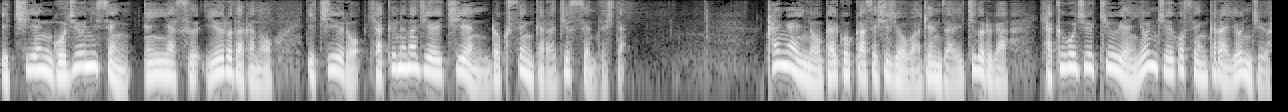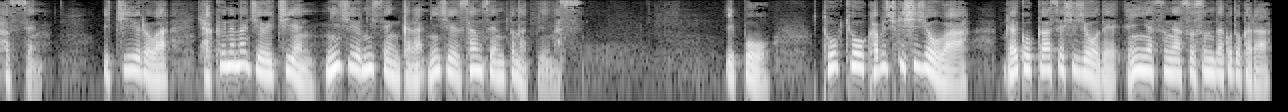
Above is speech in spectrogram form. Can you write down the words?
1円52銭円安ユーロ高の1ユーロ171円6銭から10銭でした。海外の外国為替市場は現在1ドルが159円45銭から48銭。1ユーロは171円22銭から23銭となっています。一方、東京株式市場は外国為替市場で円安が進んだことから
